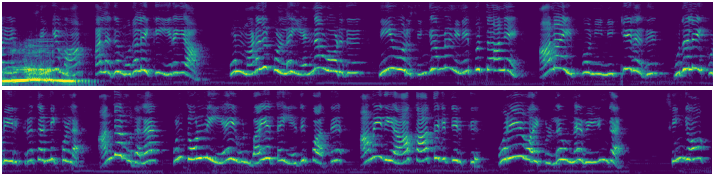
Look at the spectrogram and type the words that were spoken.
யாரு? சிங்கமா? அல்லது முதலைக்கு இரையா? உன் மனதுக்குள்ள என்ன ஓடுது? நீ ஒரு சிங்கம்னு நினைப்பு தானே ஆனா இப்போ நீ நிக்கிறது முதலை குடியிருக்கிற தண்ணிக்குள்ள. அந்த முதல உன் தோல்வியை உன் பயத்தை எதிர்பார்த்து அமைதியா காத்துக்கிட்டு இருக்கு ஒரே வாய்க்குள்ள உன்னை விழுங்க. சிங்கம்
